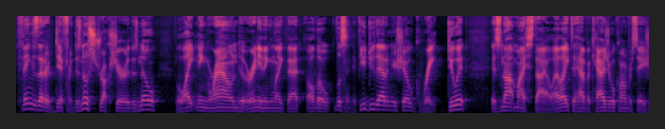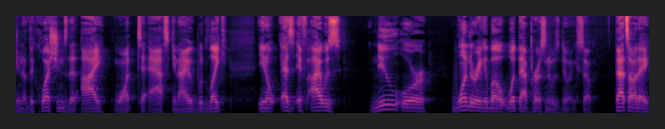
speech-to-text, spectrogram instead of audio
things that are different. There's no structure. There's no lightning round or anything like that. Although listen if you do that on your show great. Do it. It's not my style. I like to have a casual conversation of the questions that i want to ask. And i would like you know as if i was new or wondering about what that person was doing. So that's what I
